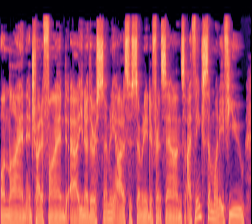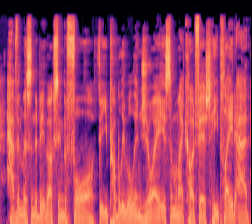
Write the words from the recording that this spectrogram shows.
online and try to find uh, you know there are so many artists with so many different sounds i think someone if you haven't listened to beatboxing before that you probably will enjoy is someone like codfish he played at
